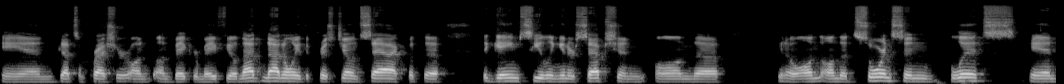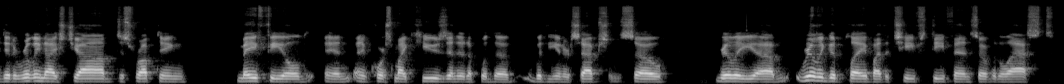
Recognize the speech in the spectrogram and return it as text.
and got some pressure on, on Baker Mayfield. Not not only the Chris Jones sack, but the the game sealing interception on the you know on on the Sorensen blitz, and did a really nice job disrupting Mayfield, and, and, of course Mike Hughes ended up with the with the interception. So really, um, really good play by the Chiefs defense over the last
